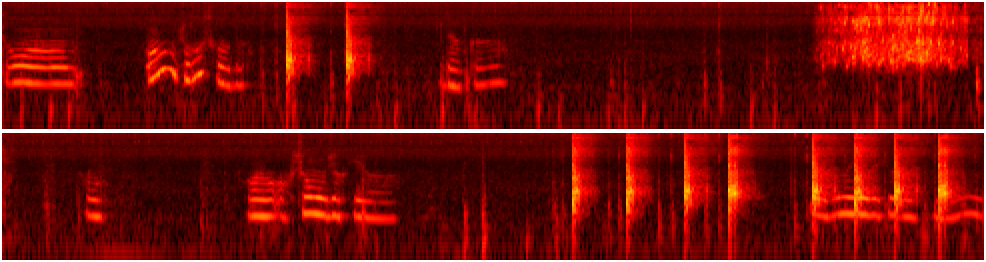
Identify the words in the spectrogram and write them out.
Tamam. Aa çok az kaldı. Bir dakika. Tamam. Ay akşam olacak ya. Ya bunu gerek yok aslında. Yine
